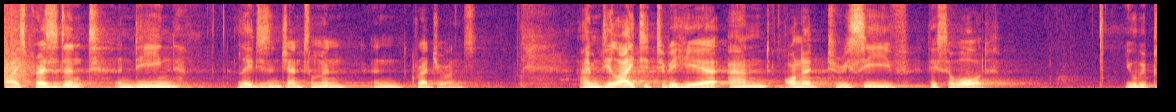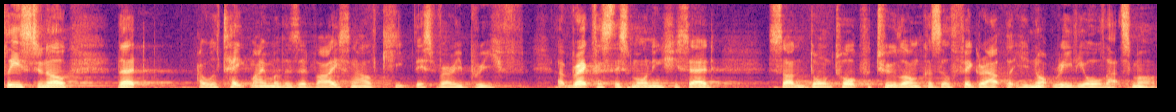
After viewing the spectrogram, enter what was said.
Vice President and Dean, ladies and gentlemen, and graduates. I'm delighted to be here and honoured to receive this award. You'll be pleased to know that I will take my mother's advice and I'll keep this very brief. At breakfast this morning, she said, Son, don't talk for too long because they'll figure out that you're not really all that smart.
